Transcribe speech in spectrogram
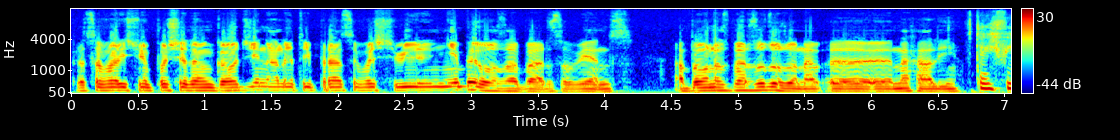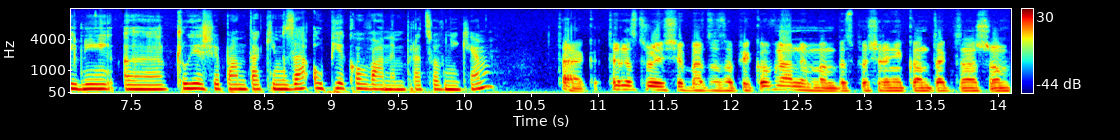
Pracowaliśmy po 7 godzin, ale tej pracy właściwie nie było za bardzo, więc... A było nas bardzo dużo na, e, na hali. W tej chwili y, czuje się Pan takim zaopiekowanym pracownikiem? Tak, teraz czuję się bardzo zaopiekowany, mam bezpośredni kontakt z naszą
